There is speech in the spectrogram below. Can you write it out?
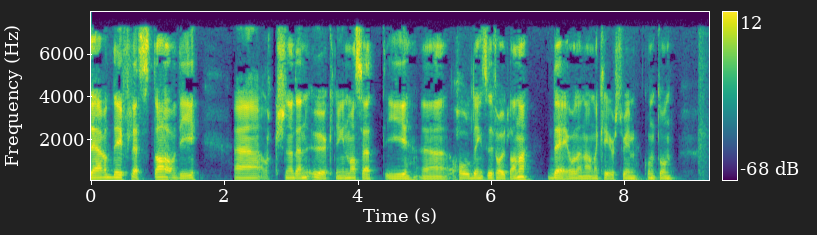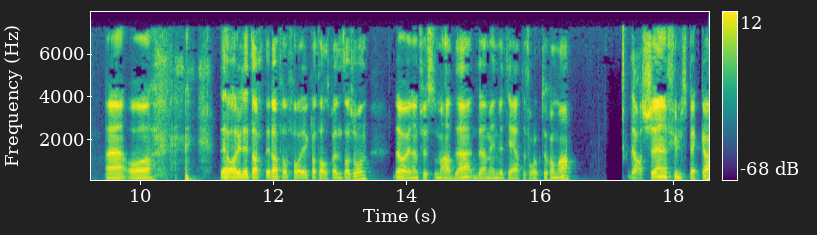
er de fleste av de eh, aksjene, den økningen vi har sett i eh, holdings fra utlandet, det er jo denne Clearstream-kontoen. Uh, og det var litt artig, da, for forrige kvartalspresentasjon det var jo den første vi hadde der vi inviterte folk til å komme. Det var ikke fullspekka.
